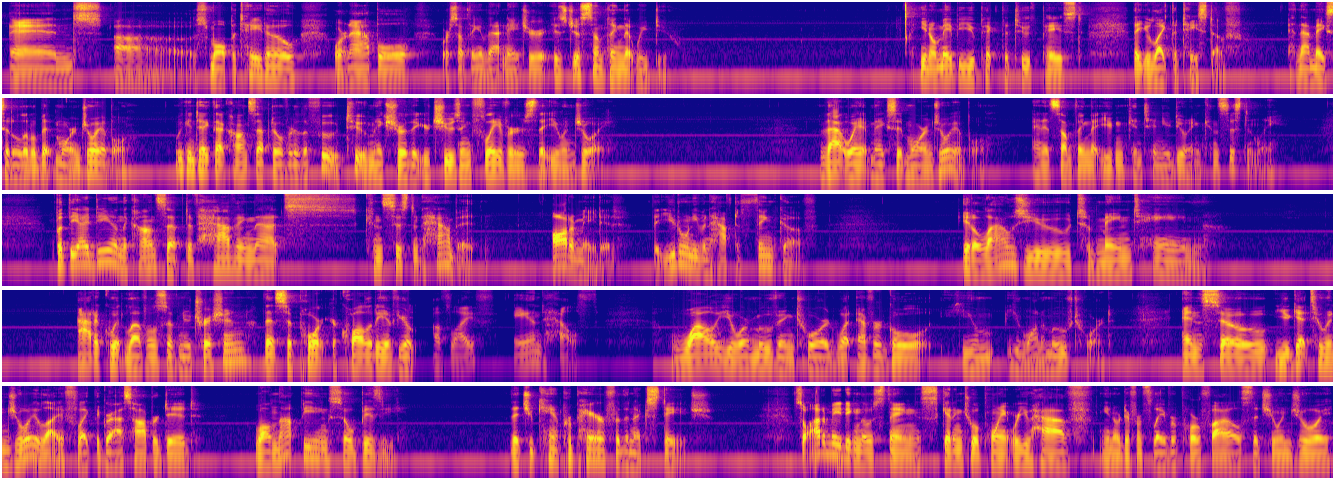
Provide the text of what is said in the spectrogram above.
and uh, a small potato or an apple or something of that nature is just something that we do you know maybe you pick the toothpaste that you like the taste of and that makes it a little bit more enjoyable we can take that concept over to the food too. Make sure that you're choosing flavors that you enjoy. That way, it makes it more enjoyable, and it's something that you can continue doing consistently. But the idea and the concept of having that consistent habit automated that you don't even have to think of, it allows you to maintain adequate levels of nutrition that support your quality of your of life and health while you're moving toward whatever goal you you want to move toward. And so you get to enjoy life like the grasshopper did while not being so busy that you can't prepare for the next stage. So automating those things, getting to a point where you have, you know, different flavor profiles that you enjoy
